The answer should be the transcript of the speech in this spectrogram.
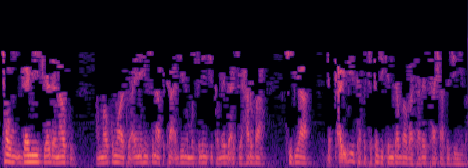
kyau gani fiye da naku. Amma kuma wato ainihin suna fita addinin musulunci kamar yadda ake harba kibiya da ƙarfi ta fita ta jikin dabba ba tare da ta shafi jini ba.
